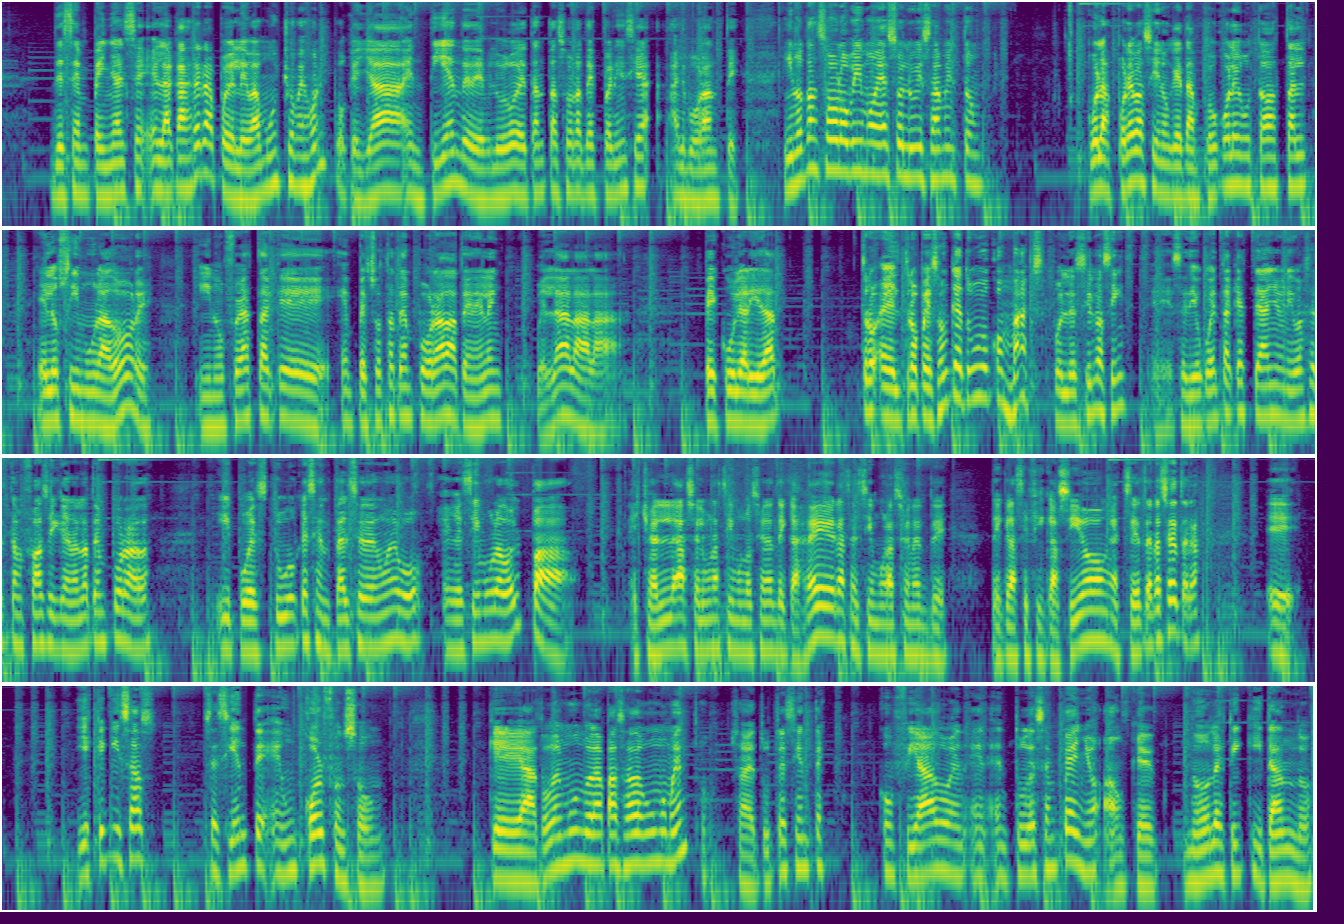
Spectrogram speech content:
desempeñarse en la carrera pues le va mucho mejor porque ya entiende luego de tantas horas de experiencia al volante. Y no tan solo vimos eso en Lewis Hamilton con las pruebas, sino que tampoco le gustaba estar en los simuladores. Y no fue hasta que empezó esta temporada a tener ¿verdad? La, la peculiaridad, el tropezón que tuvo con Max, por decirlo así. Eh, se dio cuenta que este año no iba a ser tan fácil ganar la temporada. Y pues tuvo que sentarse de nuevo en el simulador para echarle a hacer unas simulaciones de carrera, hacer simulaciones de, de clasificación, etcétera, etcétera. Eh, y es que quizás se siente en un comfort zone que a todo el mundo le ha pasado en un momento. O sea, tú te sientes confiado en, tu desempeño, aunque no le estoy quitando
